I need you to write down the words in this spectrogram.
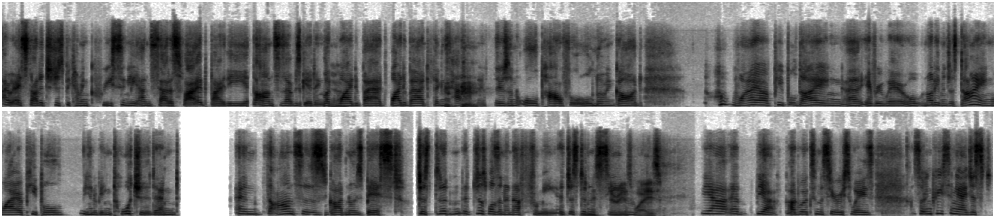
I, started to just become increasingly unsatisfied by the the answers I was getting. Like, yeah. why do bad why do bad things happen if there's an all powerful, all knowing God? why are people dying uh, everywhere? Or not even just dying why are people you know being tortured? And and the answers god knows best. Just didn't it just wasn't enough for me. It just didn't seem mysterious seem, ways. Yeah uh, yeah god works in mysterious ways. So increasingly i just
